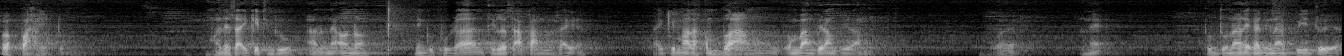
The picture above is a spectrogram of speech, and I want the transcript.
lepah itu. Ada saiki dinggo anu nek ana ning kuburan diletakkan saya saiki malah kembang kembang pirang-pirang nek tuntunane kanjeng nabi itu ya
